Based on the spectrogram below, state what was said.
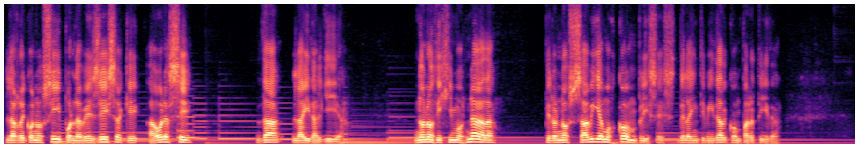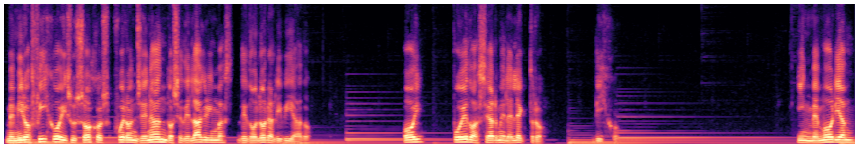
La reconocí por la belleza que ahora sé da la hidalguía. No nos dijimos nada, pero nos sabíamos cómplices de la intimidad compartida. Me miró fijo y sus ojos fueron llenándose de lágrimas de dolor aliviado. Hoy puedo hacerme el electro, dijo. In memoriam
